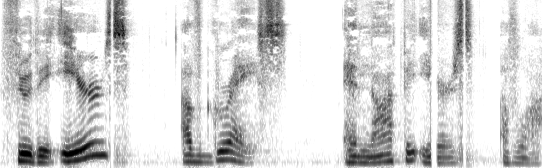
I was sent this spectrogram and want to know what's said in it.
through the ears of grace and not the ears of law.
